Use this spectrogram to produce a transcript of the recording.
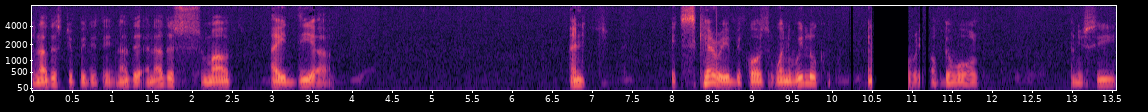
another stupidity, another another smart idea. And it's scary because when we look in the story of the world. And you see,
